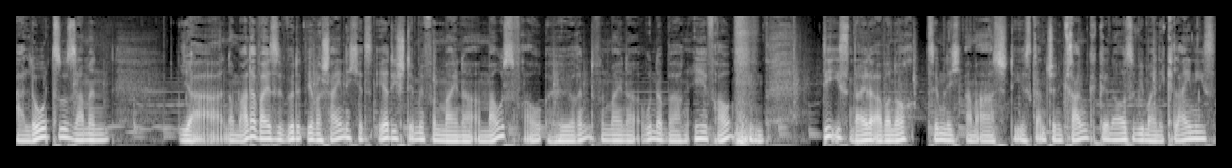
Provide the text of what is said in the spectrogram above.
Hallo zusammen. Ja, normalerweise würdet ihr wahrscheinlich jetzt eher die Stimme von meiner Mausfrau hören, von meiner wunderbaren Ehefrau. Die ist leider aber noch ziemlich am Arsch. Die ist ganz schön krank, genauso wie meine Kleinis.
